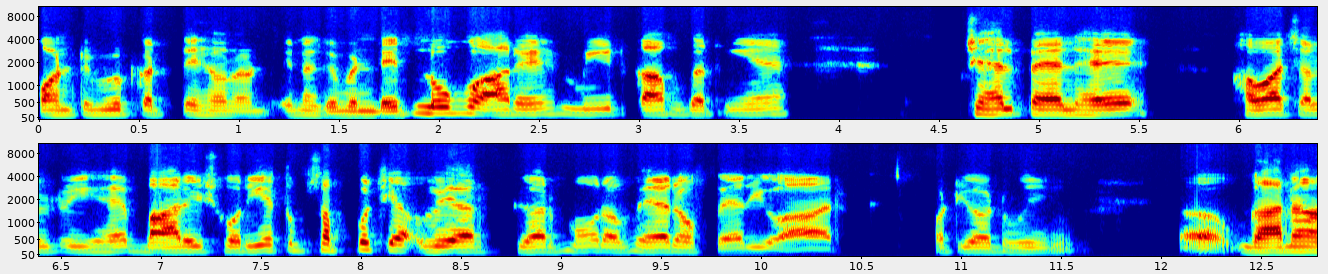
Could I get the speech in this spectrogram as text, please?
कंट्रीब्यूट करते हैं इन अ गिवन डे लोग आ रहे हैं मीट काम कर रही हैं चहल पहल है, हवा चल रही है, बारिश हो रही है, तुम सब कुछ aware you are more aware of where you are what you are doing गाना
